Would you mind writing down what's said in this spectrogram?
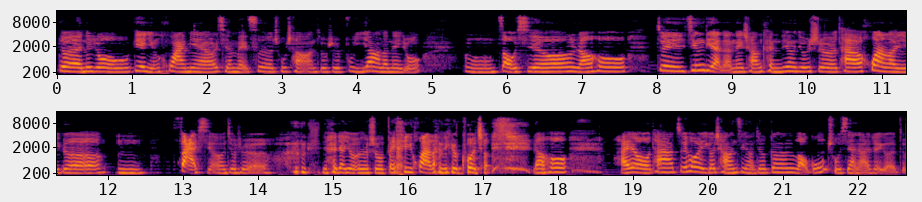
对那种电影画面，而且每次出场就是不一样的那种，嗯，造型。然后最经典的那场肯定就是她换了一个嗯发型，就是 人家有的时候被黑化的那个过程。然后，还有她最后一个场景，就跟老公出现的这个，就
